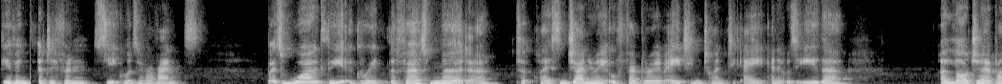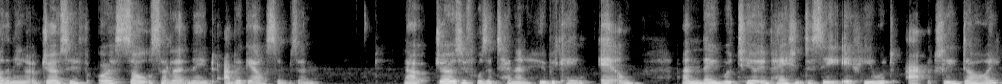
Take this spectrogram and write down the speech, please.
giving a different sequence of events. But it's widely agreed the first murder took place in January or February of 1828, and it was either a lodger by the name of Joseph or a salt seller named Abigail Simpson. Now, Joseph was a tenant who became ill, and they were too impatient to see if he would actually die.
